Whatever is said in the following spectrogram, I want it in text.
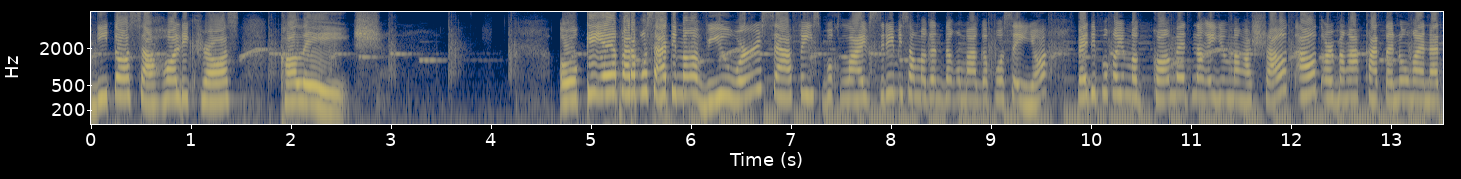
dito sa Holy Cross College. Okay, eh, para po sa ating mga viewers sa Facebook live stream, isang magandang umaga po sa inyo. Pwede po kayong mag-comment ng inyong mga shoutout or mga katanungan at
